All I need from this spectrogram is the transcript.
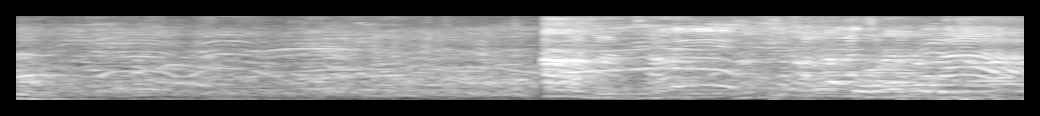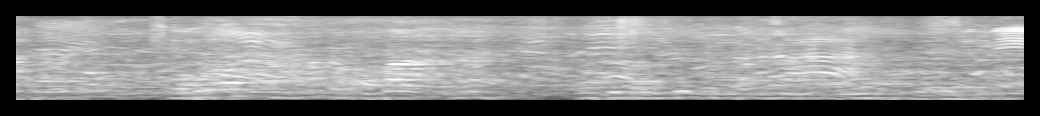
Oh. Nanti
